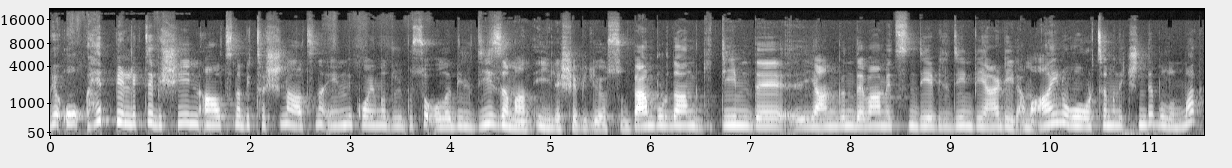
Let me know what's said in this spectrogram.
ve o hep birlikte bir şeyin altına, bir taşın altına elini koyma duygusu olabildiği zaman iyileşebiliyorsun. Ben buradan gideyim de e, yangın devam etsin diyebildiğin bir yer değil. Ama aynı o ortamın içinde bulunmak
